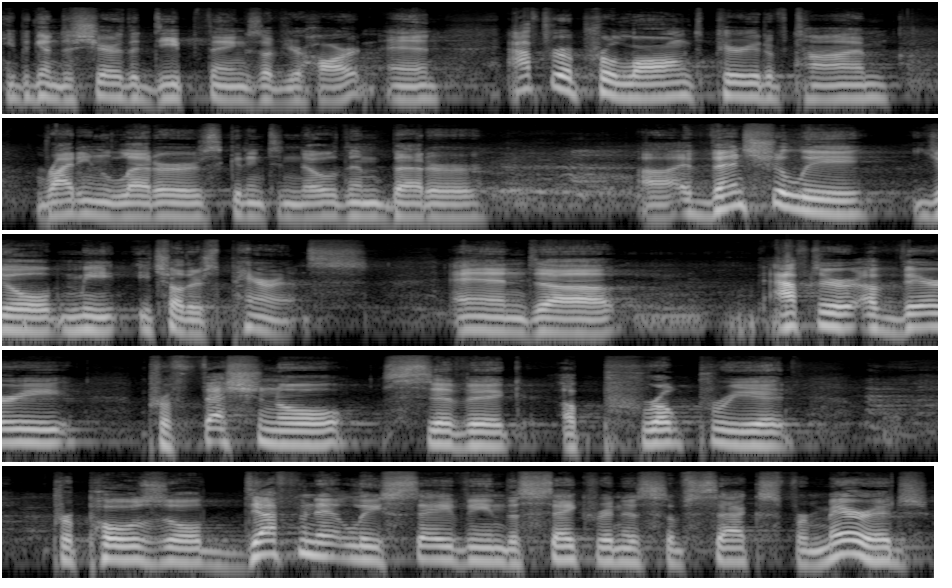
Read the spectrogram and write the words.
you begin to share the deep things of your heart. And after a prolonged period of time, writing letters, getting to know them better, uh, eventually you'll meet each other's parents. And uh, after a very professional, civic, appropriate proposal, definitely saving the sacredness of sex for marriage,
